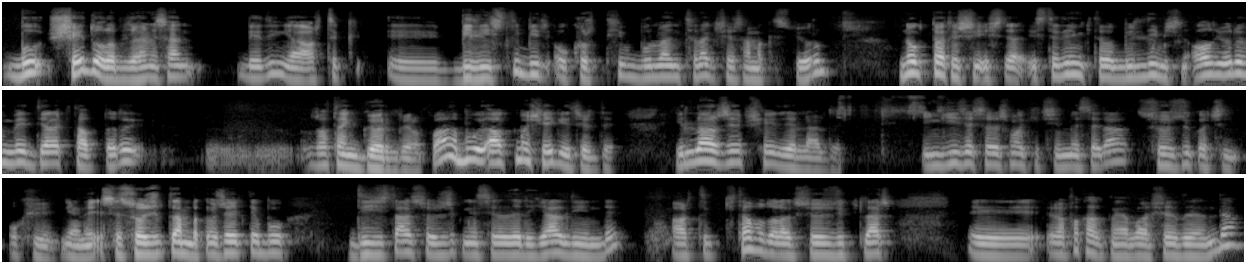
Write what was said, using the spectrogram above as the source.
bu şey de olabilir. Hani sen dedin ya artık e, bilinçli bir okur. Bunu ben tırnak içerisine almak istiyorum. Nokta atışı işte istediğim kitabı bildiğim için alıyorum ve diğer kitapları e, zaten görmüyorum falan. Bu aklıma şey getirdi. Yıllarca hep şey derlerdi. İngilizce çalışmak için mesela sözlük açın, okuyun. Yani işte sözlükten bakın. Özellikle bu dijital sözlük meseleleri geldiğinde artık kitap olarak sözlükler e, rafa kalkmaya başladığında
